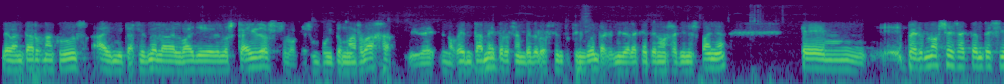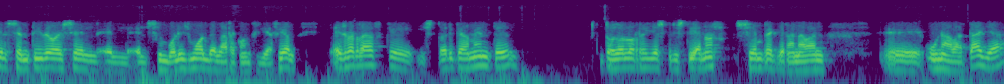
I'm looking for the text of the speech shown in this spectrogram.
levantar una cruz a imitación de la del Valle de los Caídos, solo que es un poquito más baja, mide 90 metros en vez de los 150 que mide la que tenemos aquí en España. Em, pero no sé exactamente si el sentido es el, el simbolismo el de la reconciliación. Es verdad que históricamente todos los reyes cristianos, siempre que ganaban eh, una batalla,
